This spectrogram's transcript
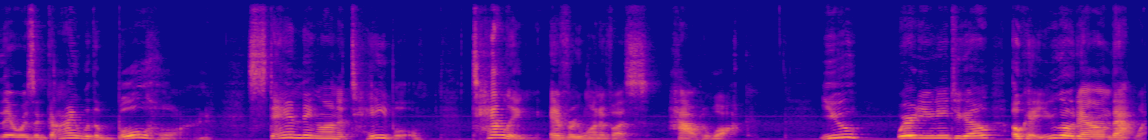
there was a guy with a bullhorn standing on a table telling every one of us how to walk. You, where do you need to go? Okay, you go down that way.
